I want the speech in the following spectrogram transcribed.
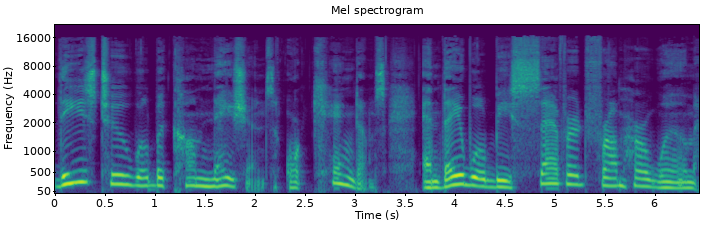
These two will become nations or kingdoms, and they will be severed from her womb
